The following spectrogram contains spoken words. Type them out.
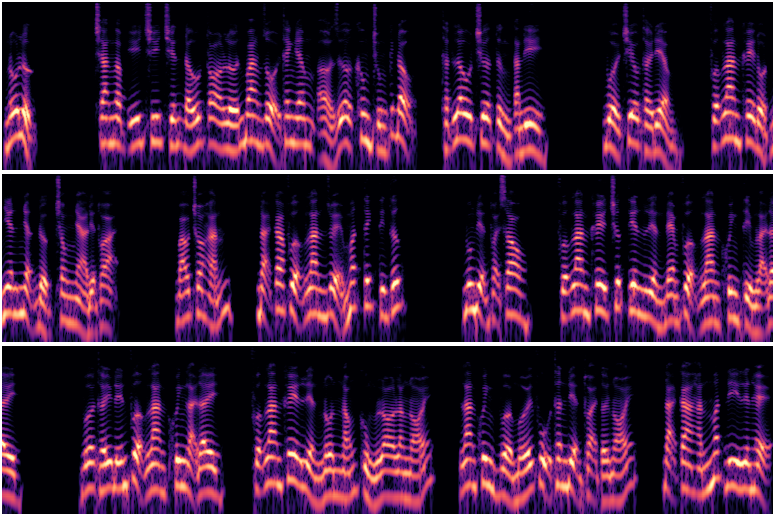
Nỗ lực. Tràn ngập ý chí chiến đấu to lớn vang dội thanh âm ở giữa không trung kích động, thật lâu chưa từng tan đi. Buổi chiều thời điểm, Phượng Lan Khê đột nhiên nhận được trong nhà điện thoại. Báo cho hắn, đại ca Phượng Lan Duệ mất tích tin tức. Buông điện thoại sau, Phượng Lan Khê trước tiên liền đem Phượng Lan Khuynh tìm lại đây. Vừa thấy đến Phượng Lan Khuynh lại đây, Phượng Lan Khê liền nôn nóng cùng lo lắng nói, Lan Khuynh vừa mới phụ thân điện thoại tới nói, đại ca hắn mất đi liên hệ.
